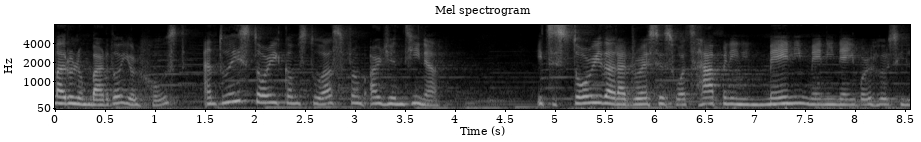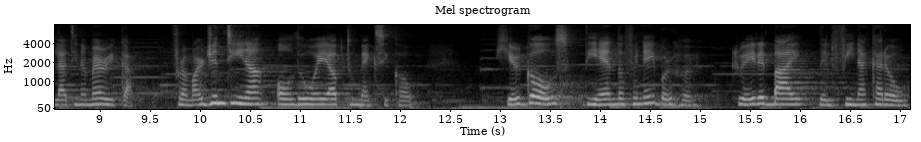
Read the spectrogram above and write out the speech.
Maru Lombardo, your host, and today's story comes to us from Argentina. It's a story that addresses what's happening in many, many neighborhoods in Latin America, from Argentina all the way up to Mexico. Here goes The End of a Neighborhood, created by Delfina Carou.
